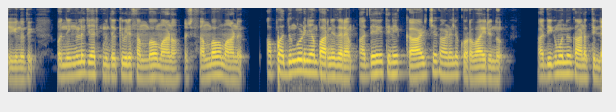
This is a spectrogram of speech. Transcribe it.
ചെയ്യുന്നത്. അപ്പോൾ നിങ്ങൾ വിചാരിക്കും ഇതൊക്കെ ഒരു സംഭവമാണോ? പക്ഷെ സംഭവമാണ്. അപ്പോൾ അതും കൂടി ഞാൻ പറഞ്ഞു തരാം അദ്ദേഹത്തിന് കാഴ്ച കാണൽ കുറവായിരുന്നു. അധികമൊന്നും കാണത്തില്ല.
